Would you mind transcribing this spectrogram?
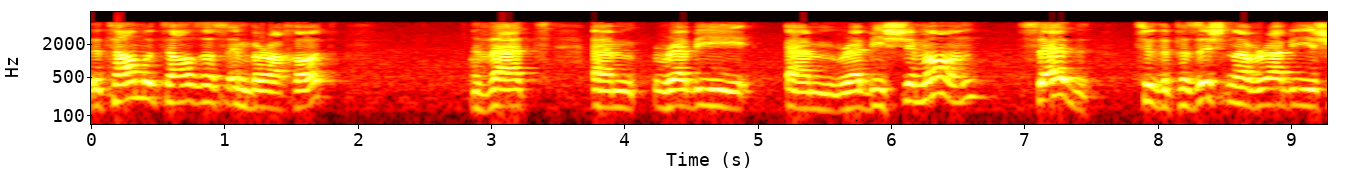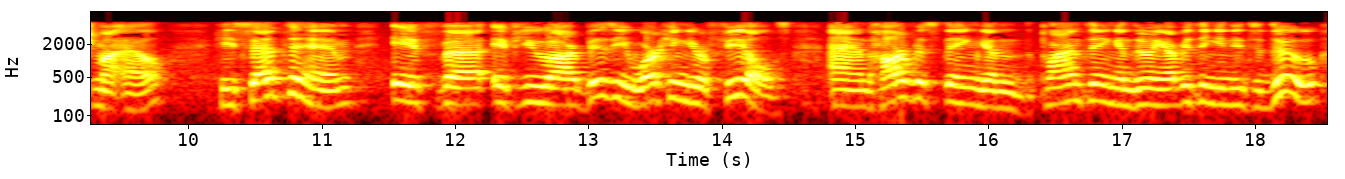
The Talmud tells us in Barachot that um, Rabbi, um, Rabbi Shimon said to the position of Rabbi Ishmael he said to him, if, uh, if you are busy working your fields and harvesting and planting and doing everything you need to do,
